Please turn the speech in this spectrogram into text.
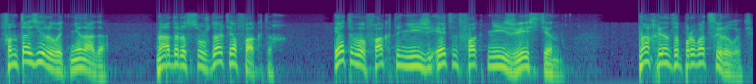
Фантазировать не надо. Надо рассуждать о фактах. Этого факта не, этот факт неизвестен. Нахрен это провоцировать,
